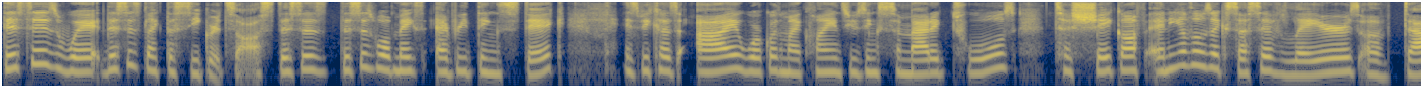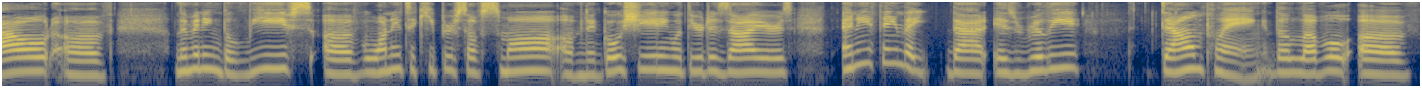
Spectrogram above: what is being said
this is where this is like the secret sauce. This is this is what makes everything stick is because I work with my clients using somatic tools to shake off any of those excessive layers of doubt, of limiting beliefs, of wanting to keep yourself small, of negotiating with your desires, anything that that is really downplaying the level of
